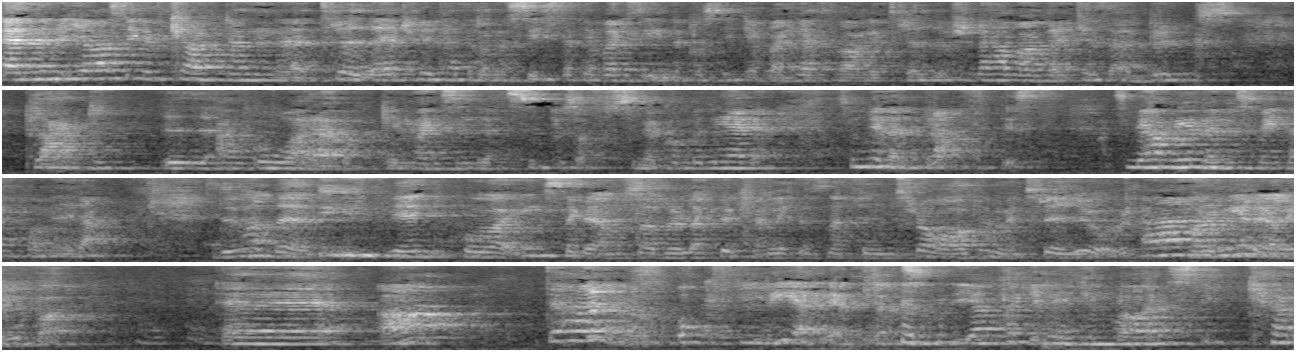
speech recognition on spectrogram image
Eh, jag har stickat klart en eh, tröja. Jag tror vi pratade om det sist, att jag var lite inne på att sticka bara helt vanliga tröjor. Så det här var verkligen så här bruksplagg i angora och en magasin supersoft som jag kombinerade. Som blev väldigt bra faktiskt. Som jag har med mig men som jag inte har på mig idag. Du hade, på Instagram så hade du lagt upp en liten sån här fin trave med tröjor. Ah. Har du med dig allihopa? Eh, ja, det har jag. Och fler egentligen. Så jag packade egentligen bara stickat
